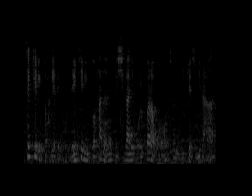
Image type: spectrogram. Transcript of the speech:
세 캐릭도 하게 되고 네 캐릭도 하는 그 시간이 올 거라고 저는 느껴집니다.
